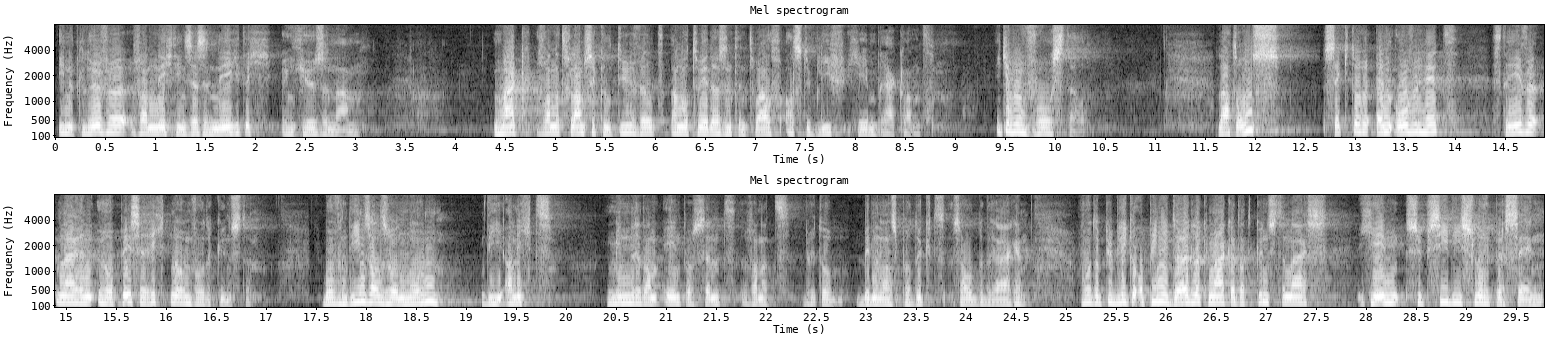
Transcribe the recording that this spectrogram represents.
in het Leuven van 1996 een geuzennaam. Maak van het Vlaamse cultuurveld anno 2012 alstublieft geen braakland. Ik heb een voorstel. Laat ons, sector en overheid, streven naar een Europese richtnorm voor de kunsten. Bovendien zal zo'n norm, die allicht minder dan 1% van het bruto binnenlands product zal bedragen, voor de publieke opinie duidelijk maken dat kunstenaars geen subsidieslurpers zijn,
